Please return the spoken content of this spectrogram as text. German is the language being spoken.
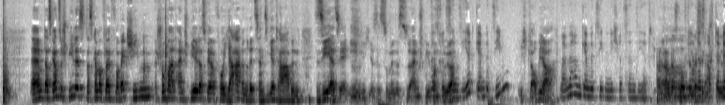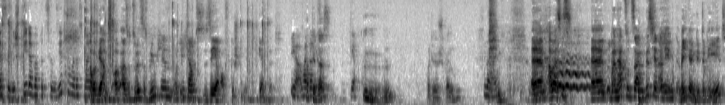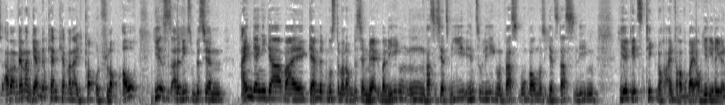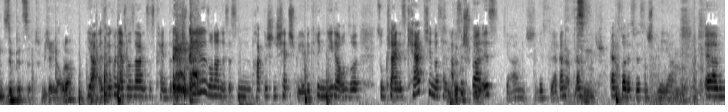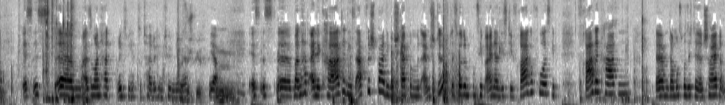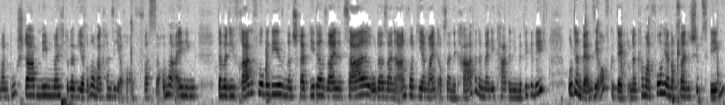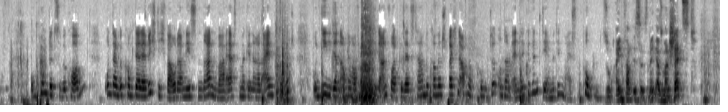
Ähm, das ganze Spiel ist, das kann man vielleicht vorwegschieben, schon mal ein Spiel, das wir vor Jahren rezensiert haben. Sehr, sehr ähnlich ist es zumindest zu einem Spiel von Was früher. rezensiert? Gambit 7? Ich glaube ja. Ich meine, wir haben Gambit 7 nicht rezensiert. Wir haben das nur auf Wir der haben Messe das auf der gespielt. Messe gespielt, aber rezensiert haben wir das mal Aber wir haben es, also zumindest das Blümchen und ich haben es sehr oft gespielt. Gambit. ja aber Habt ihr das? Ja. Wollt ihr das spenden? Nein. Ähm, aber es ist, äh, man hat sozusagen ein bisschen an den Regeln gedreht, aber wenn man Gambit kennt, kennt man eigentlich Top und Flop auch. Hier ist es allerdings ein bisschen eingängiger. Bei Gambit musste man noch ein bisschen mehr überlegen, hm, was ist jetzt wie hinzulegen und was, wo, warum muss ich jetzt das liegen. Hier geht es Tick noch einfacher, wobei auch hier die Regeln simpel sind, Michaela, oder? Ja, also wir können ja erstmal sagen, es ist kein Brettspiel, sondern es ist ein praktisch ein Chatspiel. Wir kriegen jeder unsere so ein kleines Kärtchen, was halt Wissensspiel. ist. Ja, ja ganz, Ja, ganz, ganz tolles Wissensspiel, ja. Ähm, es ist, ähm, also man hat, bringst mich jetzt total durch den Tüdel hier. Wissensspiel. Ja. Es ist, äh, man hat eine Karte, die ist abwischbar, die beschreibt man mit einem Stift. Es wird im Prinzip einer liest die Frage vor. Es gibt Fragekarten. Ähm, da muss man sich dann entscheiden, ob man Buchstaben nehmen möchte oder wie auch immer. Man kann sich auch auf was auch immer einigen. Dann wird die Frage vorgelesen, dann schreibt jeder seine Zahl oder seine Antwort, die er meint, auf seine Karte. Dann werden die Karten in die Mitte gelegt und dann werden sie aufgedeckt. Und dann kann man vorher noch seine Chips legen, um Punkte zu bekommen. Und dann bekommt der, der richtig war oder am nächsten dran war, erstmal generell einen Punkt. Und die, die dann auch noch auf die richtige Antwort gesetzt haben, bekommen entsprechend auch noch Punkte. Und am Ende gewinnt der mit den meisten Punkten. So einfach ist es. Nicht? Also man schätzt,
